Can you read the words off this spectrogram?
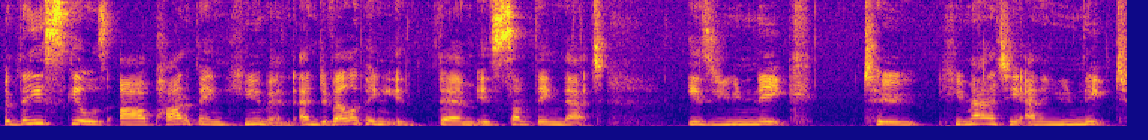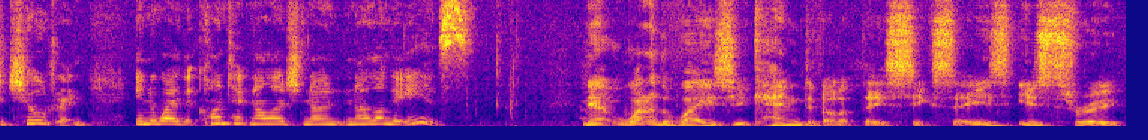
but these skills are part of being human, and developing them is something that is unique to humanity and unique to children in a way that content knowledge no, no longer is. Now, one of the ways you can develop these six C's is through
